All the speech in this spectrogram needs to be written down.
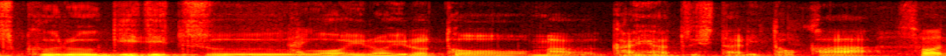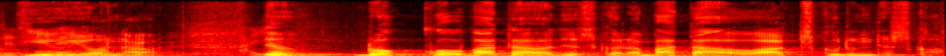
作る技術をいろいろと、まあ、開発したりとかそうです、ね、いうような、はい、でも六甲バターですからバターは作るんですか？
